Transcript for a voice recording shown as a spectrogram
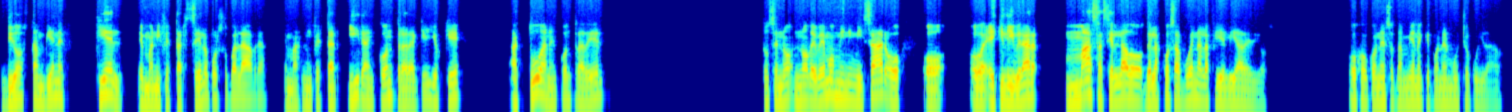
Dios también es fiel en manifestar celo por su palabra, en manifestar ira en contra de aquellos que actúan en contra de él. Entonces no, no debemos minimizar o, o, o equilibrar más hacia el lado de las cosas buenas la fidelidad de Dios. Ojo con eso también hay que poner mucho cuidado.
